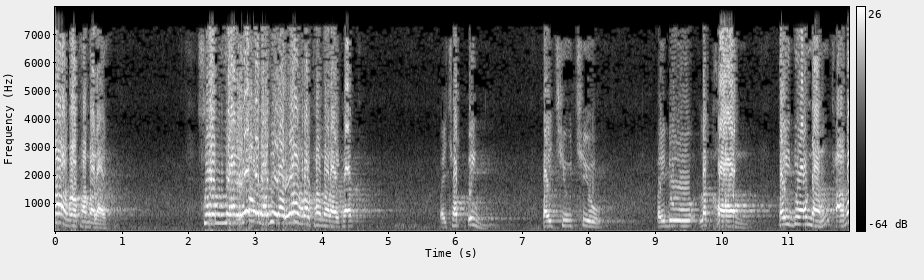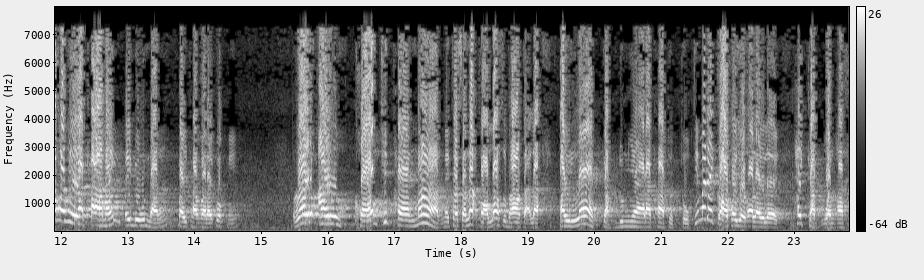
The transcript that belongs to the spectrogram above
ว่างเราทำอะไร ส่วนใหญ่แล้วเวลาที่เราว่างเราทำอะไรครับ ไปช้อปปิ้ง ไปชิวๆไปดูละคร ไปดูหนัง ถามว่ามันมีราคาไหมไปดูหนังไปทำอะไรพวกนี้ เราเอาของที่แพงมากในทัศนะของลอสุภาตะละไปแลกกับดุนยาราคาถูกๆ ที่ไม่ได้ก่อประโยชน์อะไรเลย ให้กับวันอาค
